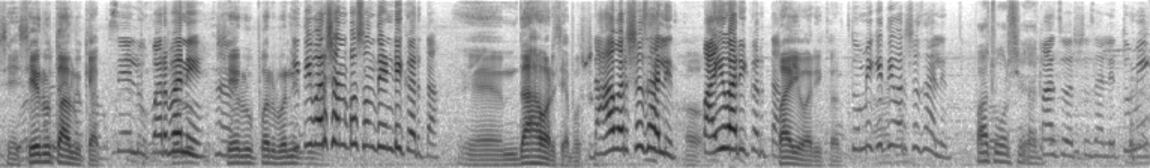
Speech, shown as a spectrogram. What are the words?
शे- शेरू तालुक्यात. सेलू परभणी. हा. शेरू परभणी. किती वर्षांपासून दिंडी करता? अं, दहा वर्षापासून. दहा वर्ष झालीत. हो. पायीवारी करता? पायीवारी कर तुम्ही किती वर्ष झालेत? पाच वर्ष झाली. पाच वर्ष झाले. तुम्ही?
